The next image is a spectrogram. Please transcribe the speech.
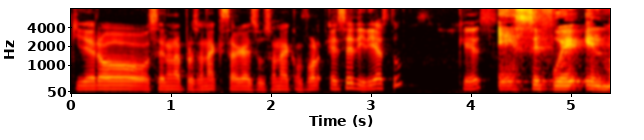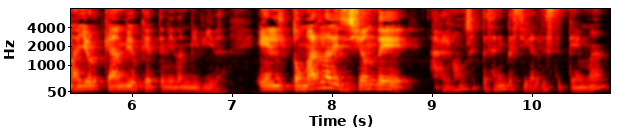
quiero ser una persona que salga de su zona de confort? ¿Ese dirías tú? ¿Qué es? Ese fue el mayor cambio que he tenido en mi vida. El tomar la decisión de, a ver, vamos a empezar a investigar de este tema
